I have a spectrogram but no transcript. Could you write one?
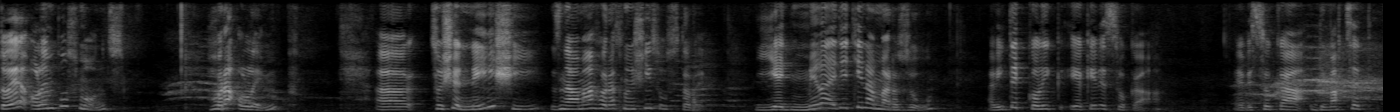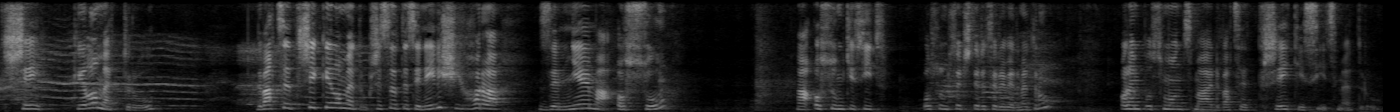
To je Olympus Mons, hora Olymp, což je nejvyšší známá hora sluneční soustavy. Je milé děti na Marsu. A víte, kolik, jak je vysoká? Je vysoká 23 kilometrů. 23 kilometrů. Představte si, nejvyšší hora Země má 8, má 8849 metrů. Olympus Mons má 23 tisíc metrů.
